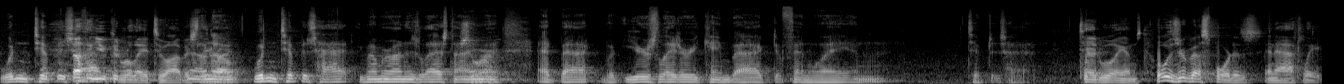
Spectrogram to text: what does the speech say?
wouldn't tip his Nothing hat. you could relate to, obviously, no, no, right? wouldn't tip his hat. You remember on his last time sure. at bat, but years later he came back to Fenway and tipped his hat. Ted Williams. What was your best sport as an athlete?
